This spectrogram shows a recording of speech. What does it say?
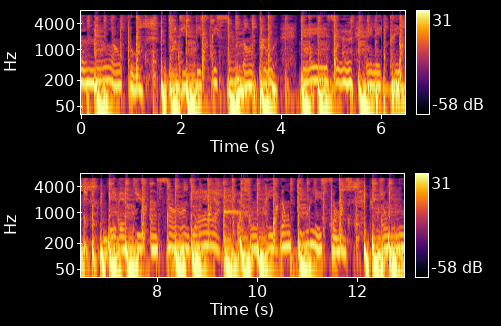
Ouverte me rend fou. Feu d'artifice, frisson dans le cou. Tes yeux électriques ont des vertus incendiaires. Lâchons prise dans tous les sens. Plongeons-nous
